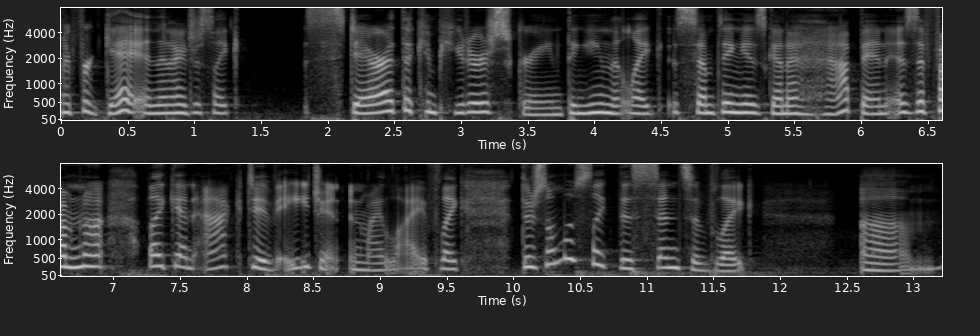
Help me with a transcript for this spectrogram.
I forget. And then I just like stare at the computer screen thinking that like something is going to happen as if I'm not like an active agent in my life. Like, there's almost like this sense of like, um,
